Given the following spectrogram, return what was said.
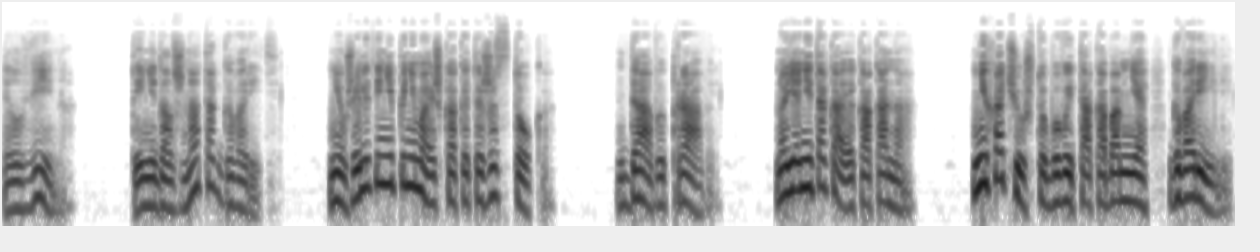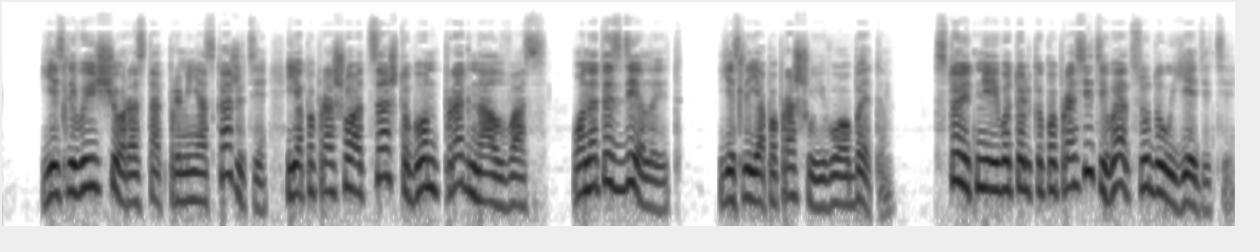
«Элвина, ты не должна так говорить. Неужели ты не понимаешь, как это жестоко? Да, вы правы. Но я не такая, как она. Не хочу, чтобы вы так обо мне говорили. Если вы еще раз так про меня скажете, я попрошу отца, чтобы он прогнал вас. Он это сделает, если я попрошу его об этом. Стоит мне его только попросить, и вы отсюда уедете.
